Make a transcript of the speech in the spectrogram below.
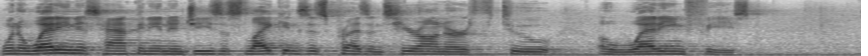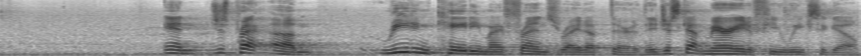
when a wedding is happening, and Jesus likens his presence here on earth to a wedding feast." And just um, Reed and Katie, my friends, right up there, they just got married a few weeks ago.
